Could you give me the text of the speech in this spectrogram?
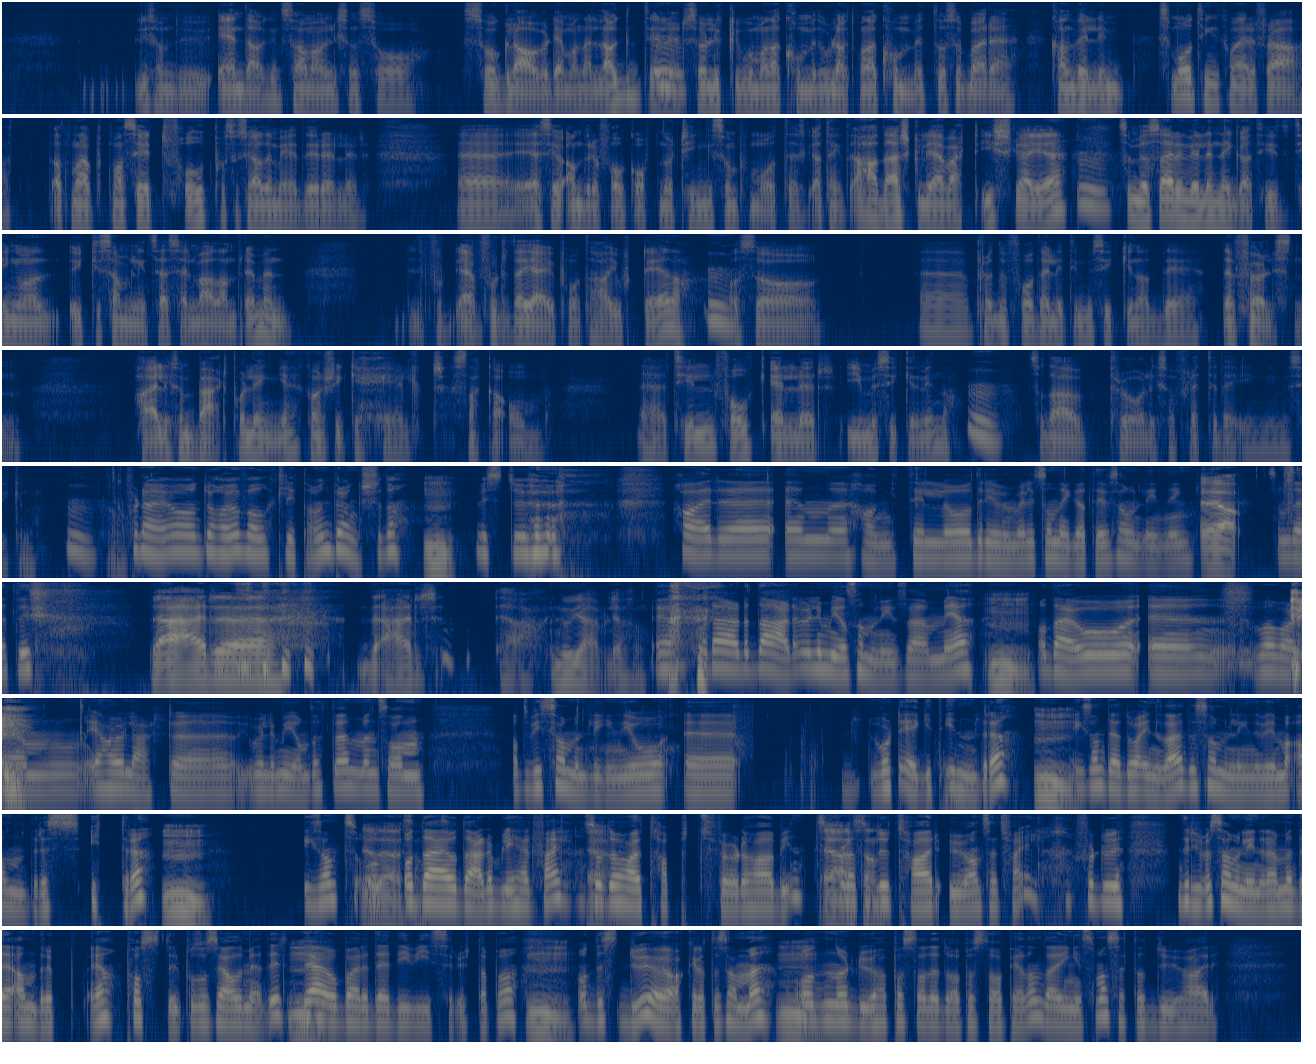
liksom du En dagen så er man liksom så så glad over det man har lagd, eller Mm. så lykkelig hvor man har kommet, hvor langt man har kommet, og så bare kan veldig små ting kan være fra at- man, er, man ser folk på sosiale medier, eller eh, jeg ser andre folk oppnår ting som på en måte Jeg tenkte ah, der skulle jeg vært ish greie. Mm. Som også er en veldig negativ ting, å ikke sammenligne seg selv med alle andre, men jeg fortsatt at jeg på en måte har gjort det, da. Mm. Og så eh, prøvd å få det litt i musikken, at det, den følelsen har jeg liksom båret på lenge. Kanskje ikke helt snakka om eh, til folk eller i musikken min, da. Mm. Så da prøver å liksom flette det inn i musikken. Mm. Ja. For det er jo, du har jo valgt litt av en bransje, da. Mm. Hvis du har eh, en hang til å drive med litt sånn negativ sammenligning, Ja, som det heter. det er eh, Det er ja, noe jævlig, altså. Ja, for da er, det, da er det veldig mye å sammenligne seg med. Mm. Og det er jo eh, Hva var det mm, Jeg har jo lært eh, veldig mye om dette, men sånn at vi sammenligner jo eh, vårt eget indre. Mm. Ikke sant? Det du har inni deg, det sammenligner vi med andres ytre. Mm. Ikke sant? Ja, Og, det er og det er jo der det blir helt feil. Så Ja. du har jo tapt før du har begynt. Ja, for at du tar uansett feil. For du driver og sammenligner deg med det andre ja, poster på sosiale medier. Det er Mm. jo bare det de viser utapå. Mm. Og det, du gjør jo akkurat det samme. Mm. Og når du har posta det du har posta opp igjennom, det er jo ingen som har sett at du har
